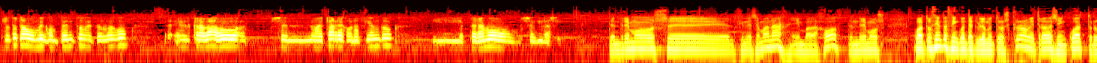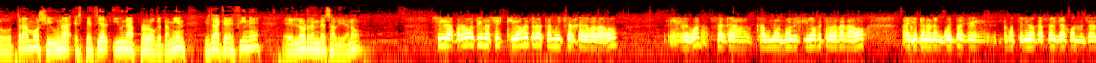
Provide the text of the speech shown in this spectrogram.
nosotros estamos muy contentos, desde luego. El trabajo se nos está reconociendo y esperamos seguir así. Tendremos eh, el fin de semana en Badajoz, tendremos 450 kilómetros cronometrados en cuatro tramos y una especial y una prólogo, que también es la que define el orden de salida, ¿no? Sí, la prólogo tiene 6 kilómetros, está muy cerca de Badajoz. Eh, bueno, cerca, a unos 9 kilómetros de Badajoz. Hay que tener en cuenta que hemos tenido que hacer ya cuando ya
